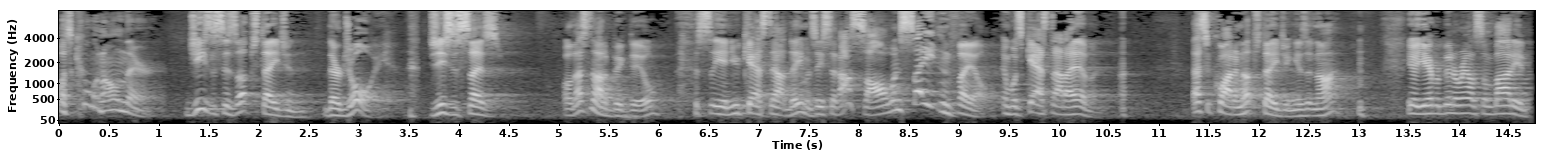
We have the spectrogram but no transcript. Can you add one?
What's going on there? Jesus is upstaging their joy. Jesus says, Oh, that's not a big deal. Seeing you cast out demons. He said, I saw when Satan fell and was cast out of heaven. That's quite an upstaging, is it not? You know, you ever been around somebody and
